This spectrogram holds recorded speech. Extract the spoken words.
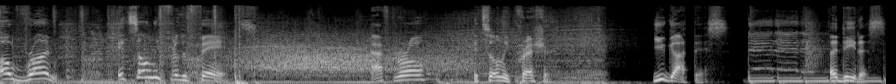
a run. It's only for the fans. After all, it's only pressure. You got this. Adidas.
